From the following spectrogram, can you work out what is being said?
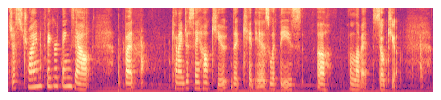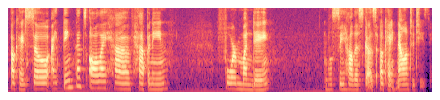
just trying to figure things out. But can I just say how cute the kit is with these? Oh, I love it. So cute. Okay, so I think that's all I have happening for Monday. We'll see how this goes. Okay, now on to Tuesday.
